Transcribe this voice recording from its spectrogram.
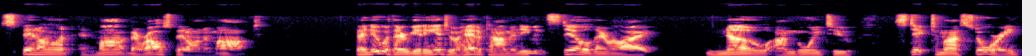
spit on and mocked. They were all spit on and mocked. They knew what they were getting into ahead of time, and even still, they were like, no, I'm going to stick to my story.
